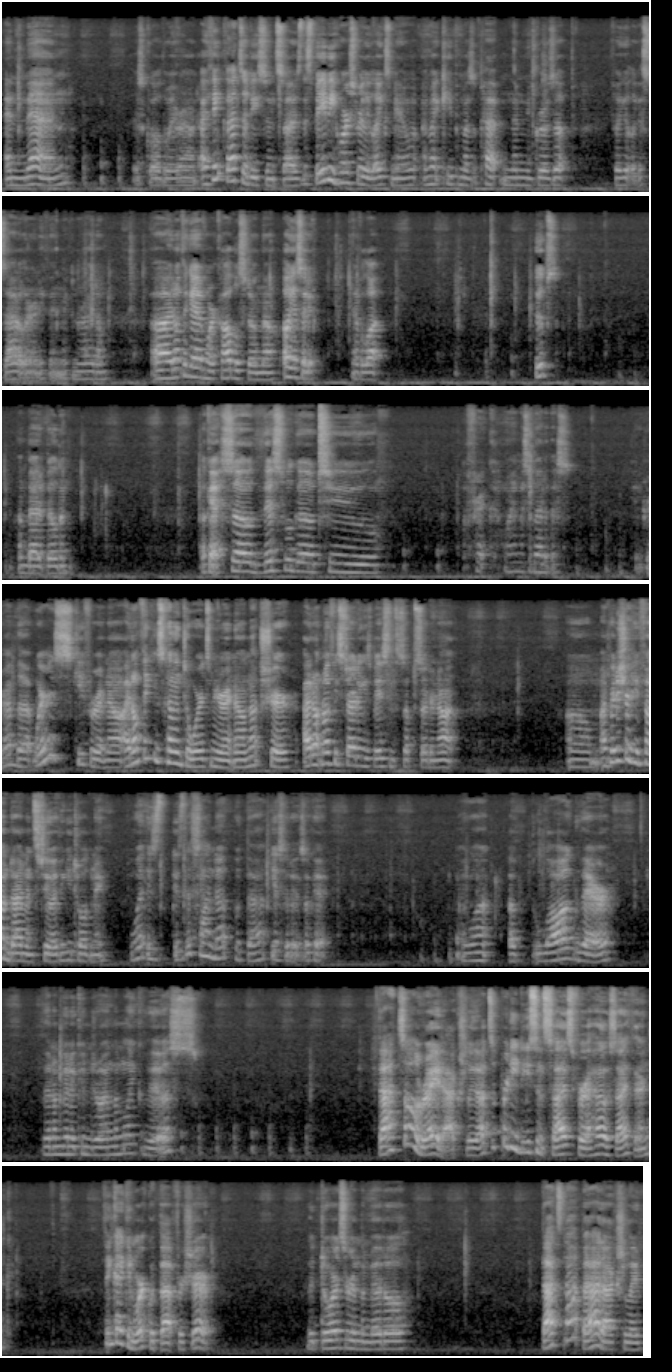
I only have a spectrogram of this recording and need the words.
And then, just go all the way around. I think that's a decent size. This baby horse really likes me. I, I might keep him as a pet, and then when he grows up, if I get like a saddle or anything, I can ride him. Uh, I don't think I have more cobblestone though. Oh, yes I do. I have a lot. Oops. I'm bad at building. Okay, so this will go to frick. Why am I so bad at this? Grab that. Where is Kiefer right now? I don't think he's coming towards me right now. I'm not sure. I don't know if he's starting his base in this episode or not. Um, I'm pretty sure he found diamonds too. I think he told me. What is is this lined up with that? Yes, it is. Okay. I want a log there. Then I'm gonna conjoin them like this. That's alright, actually. That's a pretty decent size for a house, I think I think I can work with that for sure. The doors are in the middle. That's not bad, actually.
